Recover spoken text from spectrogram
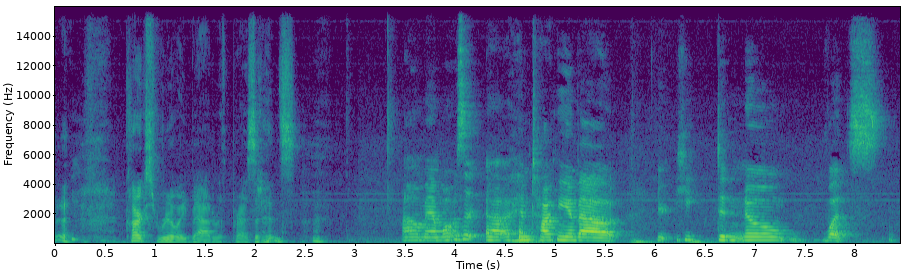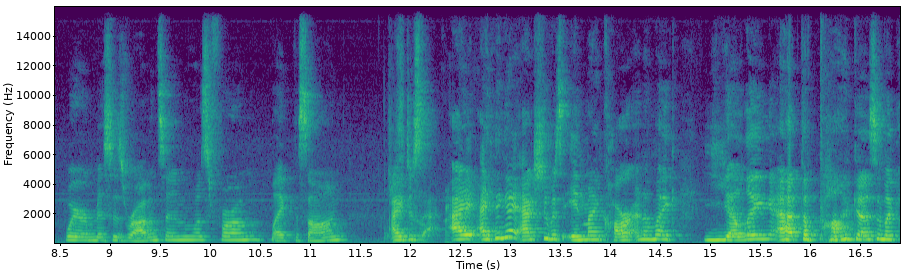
Clark's really bad with presidents. oh man, what was it? Uh, him talking about he didn't know what's where Mrs. Robinson was from, like the song. I just, I I. I think I actually was in my car and I'm like yelling at the podcast. I'm like,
